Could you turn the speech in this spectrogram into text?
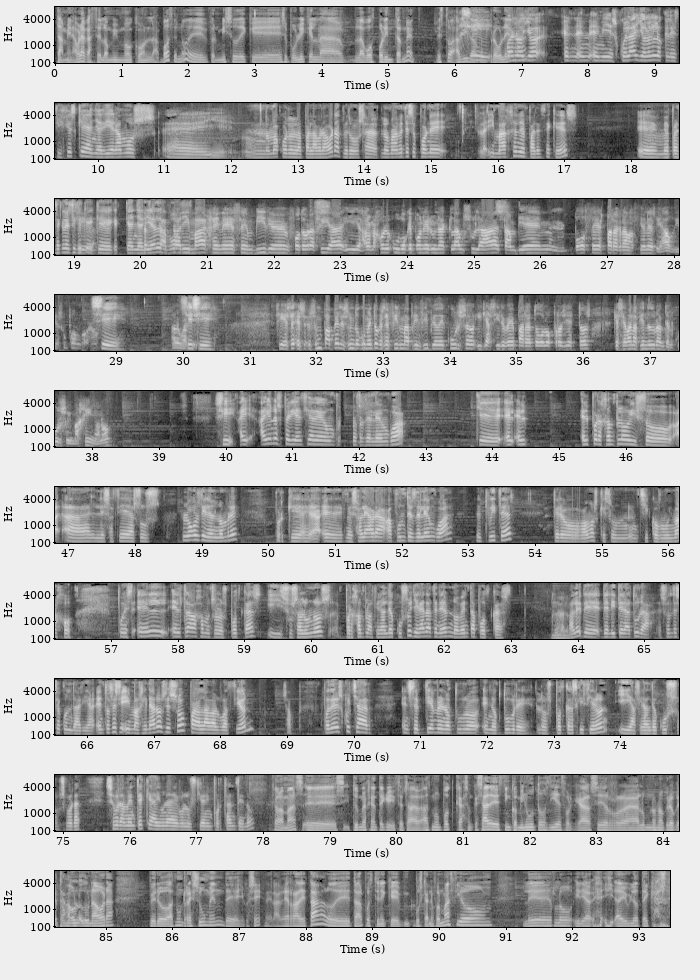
También habrá que hacer lo mismo con las voces, ¿no? De permiso de que se publique la, la voz por internet. ¿Esto ha habido Sí, algún problema? Bueno, yo en, en- en mi escuela yo lo que les dije es que añadiéramos, eh, no me acuerdo la palabra ahora, pero o sea, normalmente se pone la imagen, me parece que es. Eh, me parece que les dije Sí, que, que, que añadieran la voz. imágenes en vídeo, en fotografía y a lo mejor hubo que poner una cláusula también voces para grabaciones de audio, supongo. ¿no? Sí, Algo sí, así. sí. Sí, es, es- es un papel, es un documento que se firma a principio de curso y ya sirve para todos los proyectos que se van haciendo durante el curso, imagino, ¿no? Sí, hay, hay una experiencia de un profesor de lengua que él, él, él, por ejemplo, hizo, a- a- les hacía a sus, luego os diré el nombre, porque eh, eh, me sale ahora apuntes de lengua de Twitter, pero vamos, que es un, un chico muy majo. Pues él, él trabaja mucho en los podcasts y sus alumnos, por ejemplo, a final de curso llegan a tener 90 podcasts. ¿Vale? De, de literatura, son de secundaria. Entonces, imaginaros eso para la evaluación. O sea, poder escuchar en septiembre, en octubre, en octubre los podcasts que hicieron y a final de curso. Segura- seguramente que hay una evolución importante, ¿no? Claro, además, eh, si tú imagínate que dices, "Ah, hazme un podcast, aunque sea de 5 minutos, 10, porque al ser alumnos no creo que te haga uno de una hora, pero hazme un resumen de, yo qué sé, de la guerra de tal o de tal, pues tiene que buscar información, leerlo, ir a, ir a bibliotecas.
